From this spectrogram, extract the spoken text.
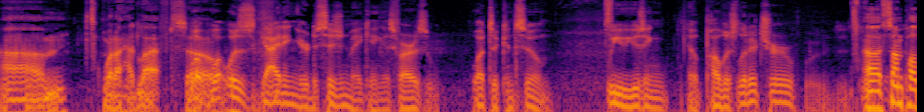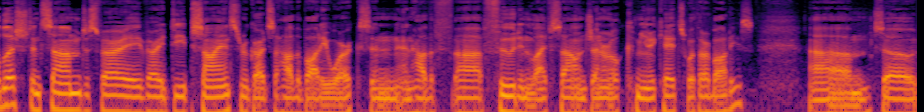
um, what I had left. So, what, what was guiding your decision making as far as what to consume? Were you using you know, published literature? Uh, some published and some just very, very deep science in regards to how the body works and, and how the uh, food and lifestyle in general communicates with our bodies. Um, so,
